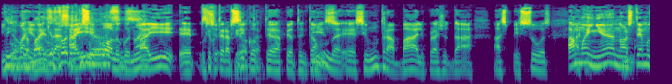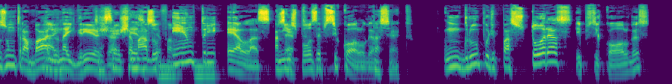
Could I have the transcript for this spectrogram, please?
Tem Então, um mas trabalho que é a- só de aí- crianças. psicólogo, não é? Aí é psicoterapeuta. Psicoterapeuta. Então, Isso. é assim, um trabalho para ajudar as pessoas. Amanhã nós temos um trabalho Ai, na igreja chamado. Entre Elas. A minha Certo. esposa é psicóloga. Tá certo. Um grupo de pastoras e psicólogas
